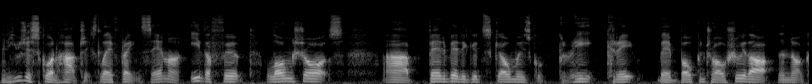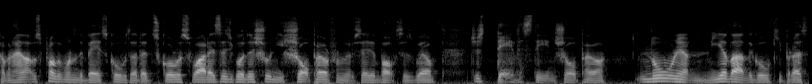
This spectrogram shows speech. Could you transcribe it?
and he was just scoring hat tricks left, right, and centre. Either foot, long shots, uh, very, very good skill. He's got great, great uh, ball control. I'll show you that in not coming high. That was probably one of the best goals I did score with Suarez. As you go, just showing you shot power from outside the box as well. Just devastating shot power. Nowhere near that the goalkeeper is.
